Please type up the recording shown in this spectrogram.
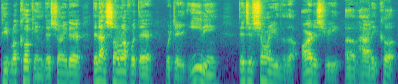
people are cooking. They're showing their. They're not showing off what they're what they're eating. They're just showing you the artistry of how they cook,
